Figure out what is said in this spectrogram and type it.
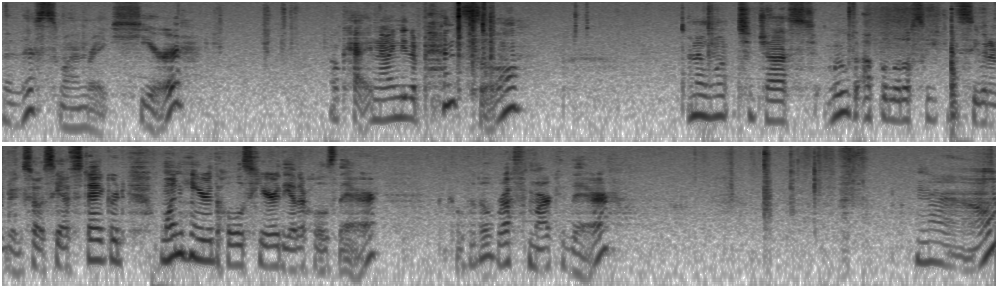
And then this one right here. Okay, now I need a pencil. And I want to just move up a little so you can see what I'm doing. So see, I've staggered one here, the hole's here, the other hole's there. Make a little rough mark there. Now,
